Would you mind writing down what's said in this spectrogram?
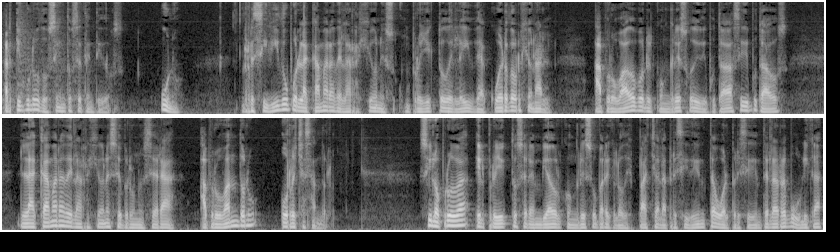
Artículo 272. 1. Recibido por la Cámara de las Regiones un proyecto de ley de acuerdo regional aprobado por el Congreso de Diputadas y Diputados, la Cámara de las Regiones se pronunciará aprobándolo o rechazándolo. Si lo aprueba, el proyecto será enviado al Congreso para que lo despache a la Presidenta o al Presidente de la República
